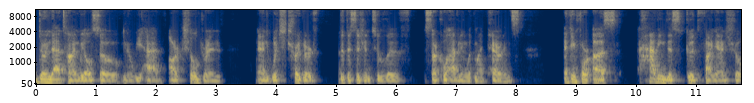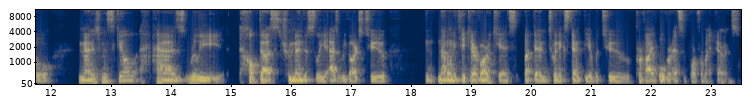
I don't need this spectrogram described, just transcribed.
during that time, we also, you know, we had our children, and which triggered the decision to live, start cohabiting with my parents. I think for us, having this good financial management skill has really helped us tremendously as regards to not only take care of our kids, but then to an extent be able to provide overhead support for my parents.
